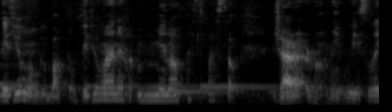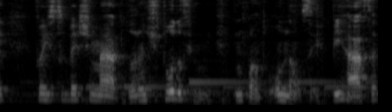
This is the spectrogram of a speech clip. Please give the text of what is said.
Neville Longbottom teve uma menor participação, já Ronnie Weasley foi subestimado durante todo o filme, enquanto o não ser pirraça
